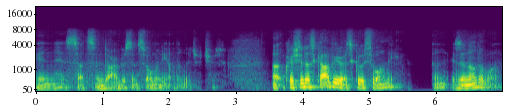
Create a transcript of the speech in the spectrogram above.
in his Satsandarbhas and so many other literatures. Uh, Krishnadas Kaviraj Goswami uh, is another one.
